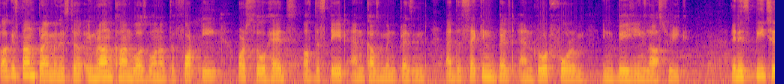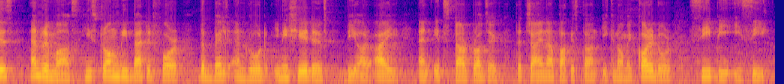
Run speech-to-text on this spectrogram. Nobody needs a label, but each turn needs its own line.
Pakistan Prime Minister Imran Khan was one of the 40 or so heads of the state and government present at the Second Belt and Road Forum in Beijing last week. In his speeches and remarks, he strongly batted for the Belt and Road Initiative BRI and its star project, the China Pakistan Economic Corridor CPEC.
